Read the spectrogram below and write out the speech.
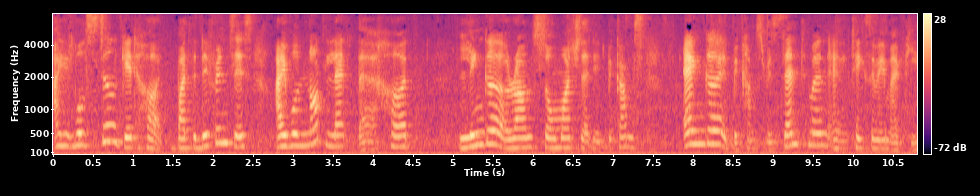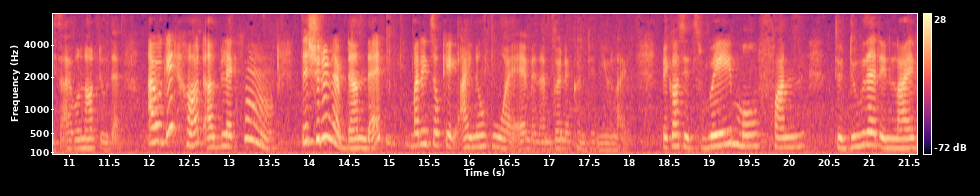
I will still get hurt, but the difference is I will not let the hurt linger around so much that it becomes anger, it becomes resentment, and it takes away my peace. I will not do that. I will get hurt. I'll be like, hmm, they shouldn't have done that, but it's okay. I know who I am, and I'm going to continue life because it's way more fun to do that in life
